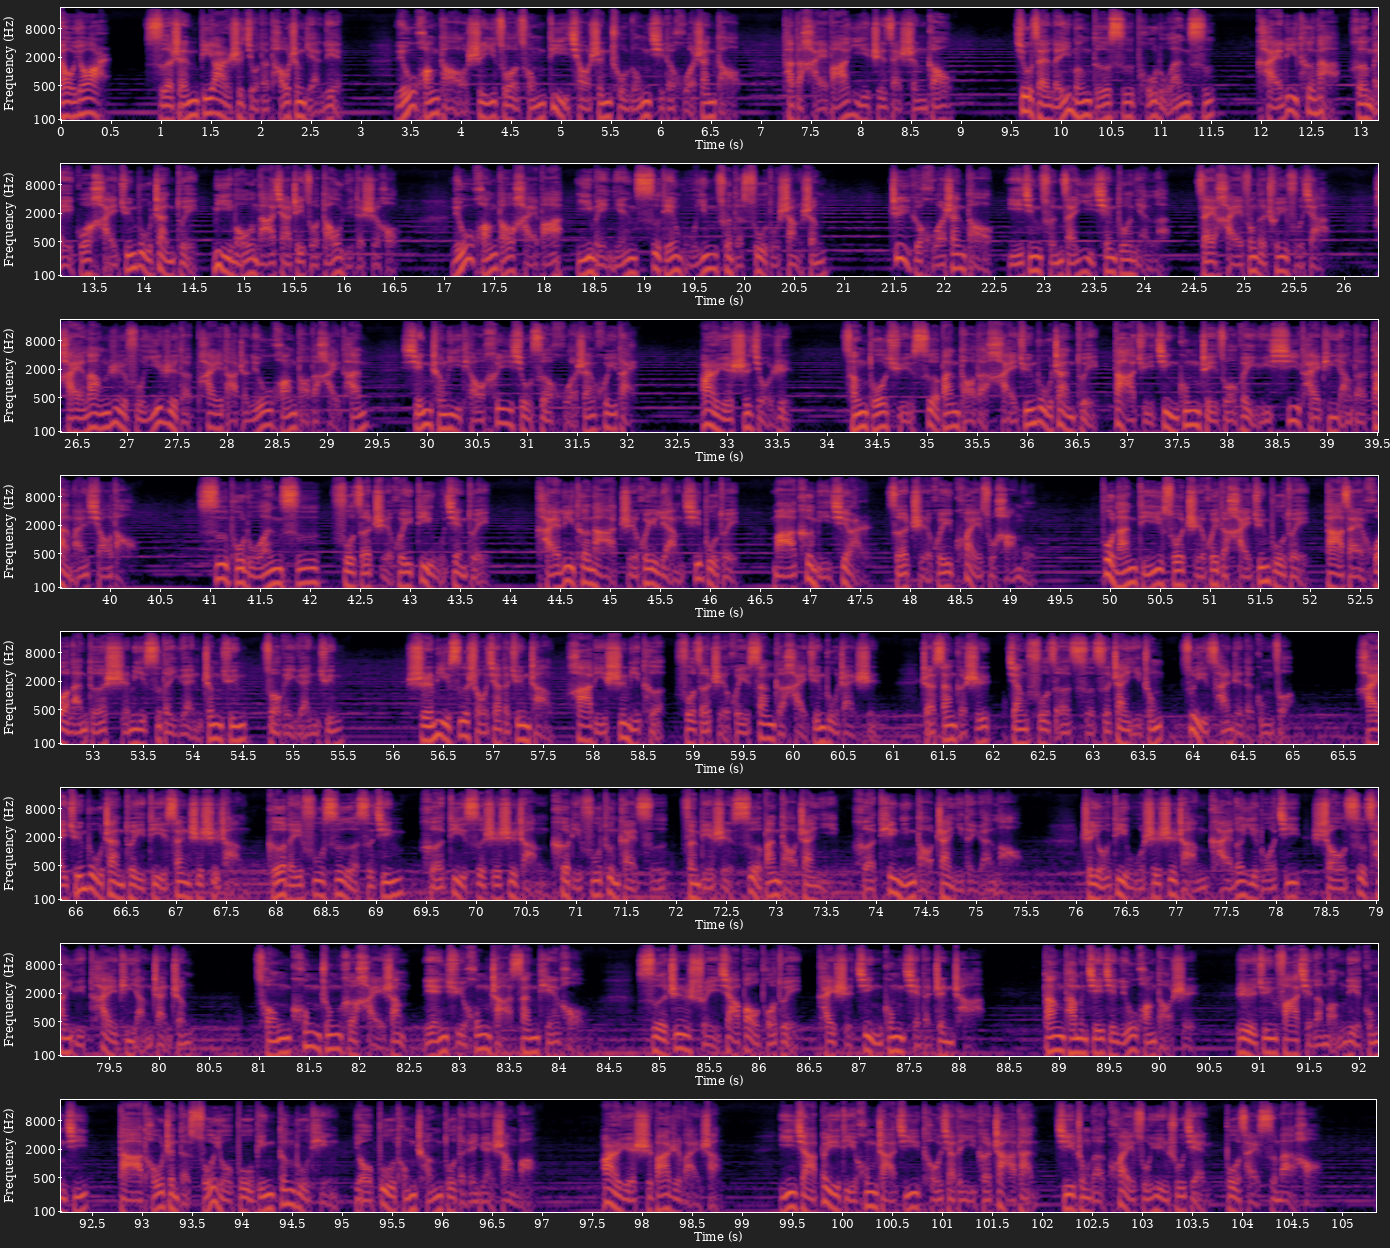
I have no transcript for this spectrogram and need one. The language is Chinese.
幺幺二，死神 B 二十九的逃生演练。硫磺岛是一座从地壳深处隆起的火山岛，它的海拔一直在升高。就在雷蒙德斯普鲁恩斯、凯利特纳和美国海军陆战队密谋拿下这座岛屿的时候，硫磺岛海拔以每年四点五英寸的速度上升。这个火山岛已经存在一千多年了，在海风的吹拂下，海浪日复一日地拍打着硫磺岛的海滩，形成了一条黑锈色火山灰带。二月十九日，曾夺取色班岛的海军陆战队大举进攻这座位于西太平洋的弹丸小岛。斯普鲁恩斯负责指挥第五舰队，凯利特纳指挥两栖部队，马克米切尔则指挥快速航母。布兰迪所指挥的海军部队搭载霍兰德史密斯的远征军作为援军。史密斯手下的军长哈里施密特负责指挥三个海军陆战师，这三个师将负责此次战役中最残忍的工作。海军陆战队第三师师长格雷夫斯厄斯金和第四师师长克里夫顿盖茨分别是色班岛战役和天宁岛战役的元老，只有第五师师长凯勒伊罗基首次参与太平洋战争。从空中和海上连续轰炸三天后。四支水下爆破队开始进攻前的侦察。当他们接近硫磺岛时，日军发起了猛烈攻击。打头阵的所有步兵登陆艇有不同程度的人员伤亡。二月十八日晚上，一架贝蒂轰炸机投下的一颗炸弹击中了快速运输舰布采斯曼号，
